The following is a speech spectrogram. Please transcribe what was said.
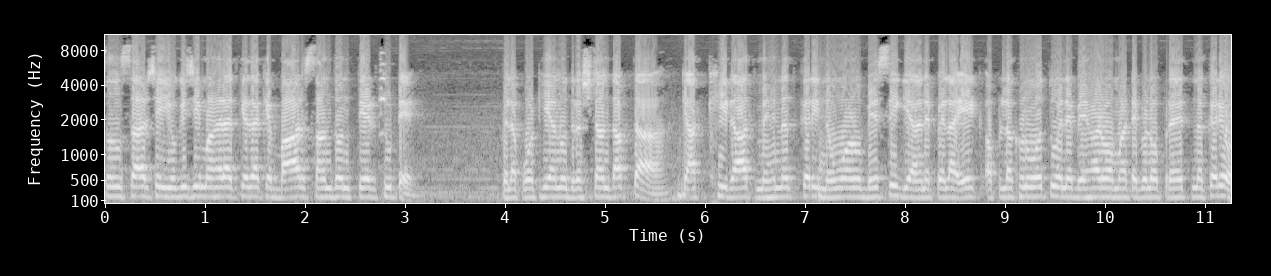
સંસાર છે. યોગીજી મહારાજ કહેતા કે બાર સાંધો તેર તૂટે. પેલા પોઠિયાનું દ્રષ્ટાંત આપતા કે આખી રાત મહેનત કરી નવ્વાણું બેસી ગયા અને પેલા એક અપલખણું હતું એને બેહાડવા માટે પેલો પ્રયત્ન કર્યો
